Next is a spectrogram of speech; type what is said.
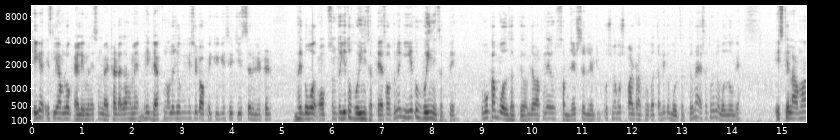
ठीक है? इसलिए हम लोग एलिमिनेशन मेथड अगर हमें भाई डेप्थ नॉलेज होगी किसी टॉपिक की, किसी चीज़ से रिलेटेड भाई दो ऑप्शन तो ये तो हो ही नहीं सकते। ऐसा होता ना कि ये तो हो ही नहीं सकते। तो वो कब बोल सकते हो? जब आपने सब्जेक्ट से रिलेटेड कुछ ना कुछ पढ़ रखा होगा, तभी तो बोल सकते हो ना? ऐसे थोड़ी ना बोल दोगे। इसके अलावा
